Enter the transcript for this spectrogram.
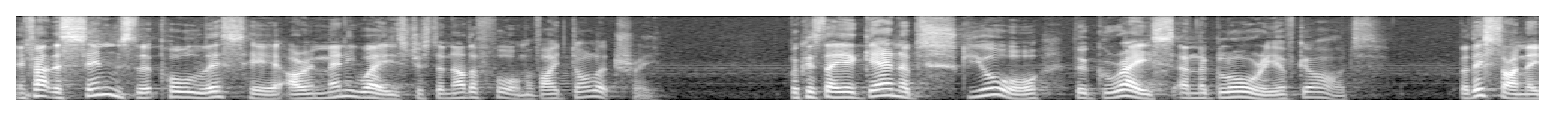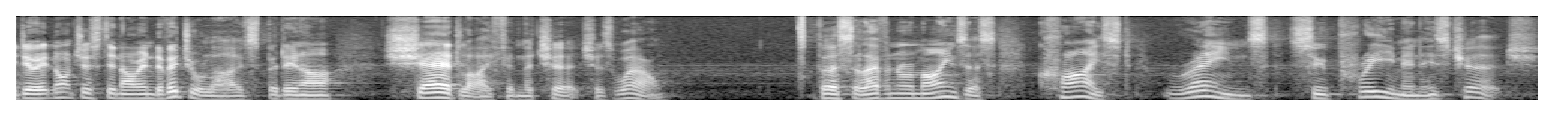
In fact, the sins that Paul lists here are in many ways just another form of idolatry because they again obscure the grace and the glory of God. But this time they do it not just in our individual lives, but in our shared life in the church as well. Verse 11 reminds us Christ reigns supreme in his church.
